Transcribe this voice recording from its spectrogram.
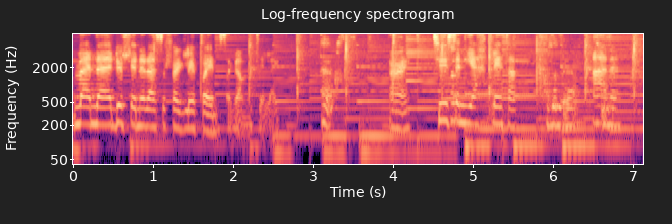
men eh, du finner det selvfølgelig på Instagram i tillegg. All right. Tusen hjertelig takk. Ha det bra.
